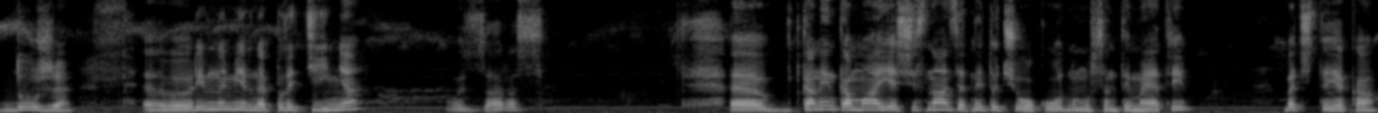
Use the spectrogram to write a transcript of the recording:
дуже е, рівномірне плетіння. Ось зараз. Е, Тканинка має 16 ниточок у одному сантиметрі. Бачите, яка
